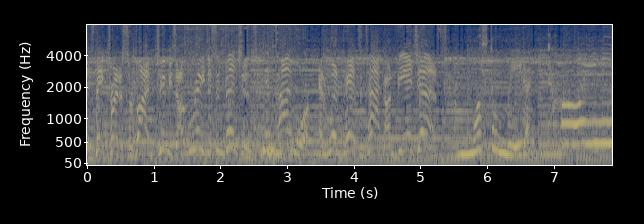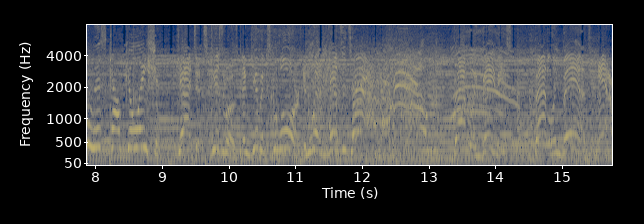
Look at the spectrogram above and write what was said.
as they try to survive Jimmy's outrageous inventions in Time Warp and When Pants Attack on VHS. I must have made a tiny miscalculation. Gadgets, gizmos, and gimmicks galore in When Pants Attack. Battling babies, battling bands, and a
